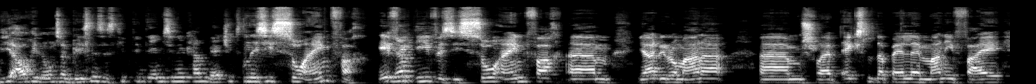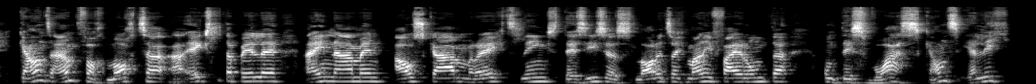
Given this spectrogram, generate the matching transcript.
wie auch in unserem Business. Es gibt in dem Sinne keinen Magic Stick. Und es ist so einfach. Effektiv, es ist so einfach. Ähm, ja, die Romana ähm, schreibt Excel-Tabelle, Moneyfy. Ganz einfach. Macht's eine Excel-Tabelle, Einnahmen, Ausgaben, rechts, links. Das ist es. Ladet euch Moneyfy runter. Und das war's. Ganz ehrlich,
